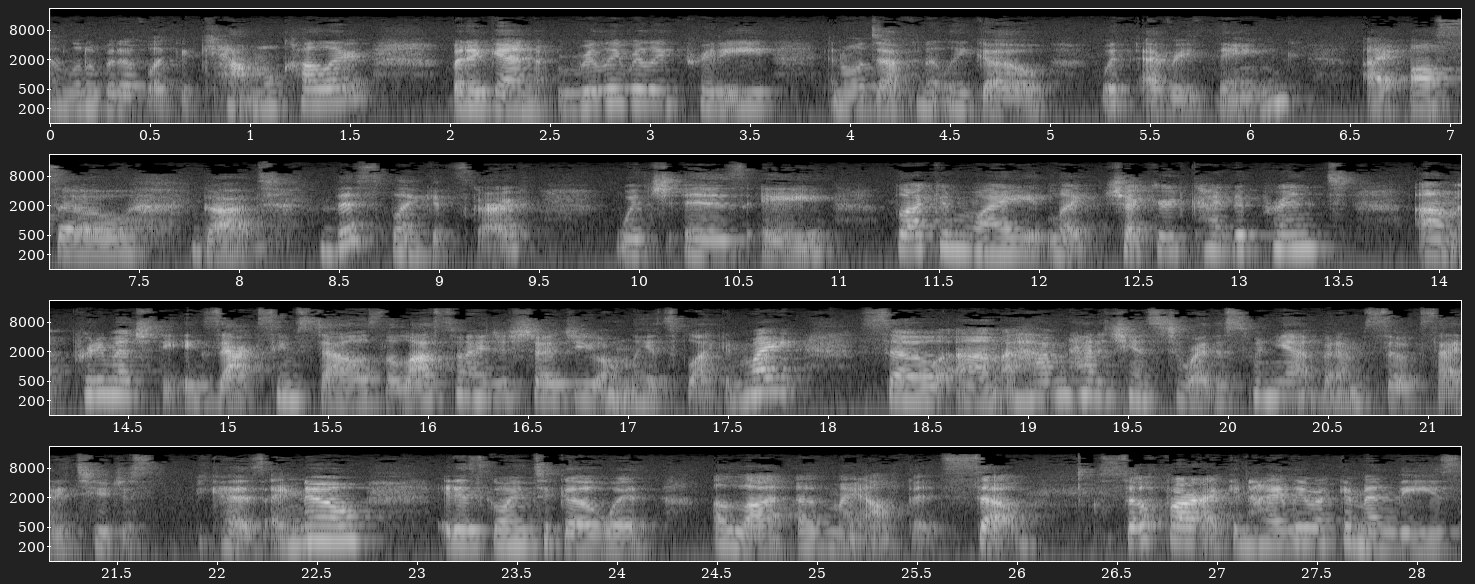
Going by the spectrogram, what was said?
a little bit of like a camel color. But again, really, really pretty and will definitely with everything. I also got this blanket scarf which is a black and white like checkered kind of print. Um, pretty much the exact same style as the last one I just showed you only it's black and white. So um, I haven't had a chance to wear this one yet but I'm so excited to just because I know it is going to go with a lot of my outfits. So so far I can highly recommend these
